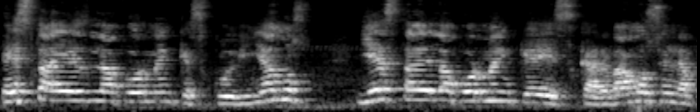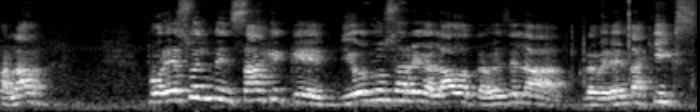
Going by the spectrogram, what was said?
Esta es la forma en que escudriñamos y esta es la forma en que escarbamos en la palabra. Por eso el mensaje que Dios nos ha regalado a través de la reverenda Hicks,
